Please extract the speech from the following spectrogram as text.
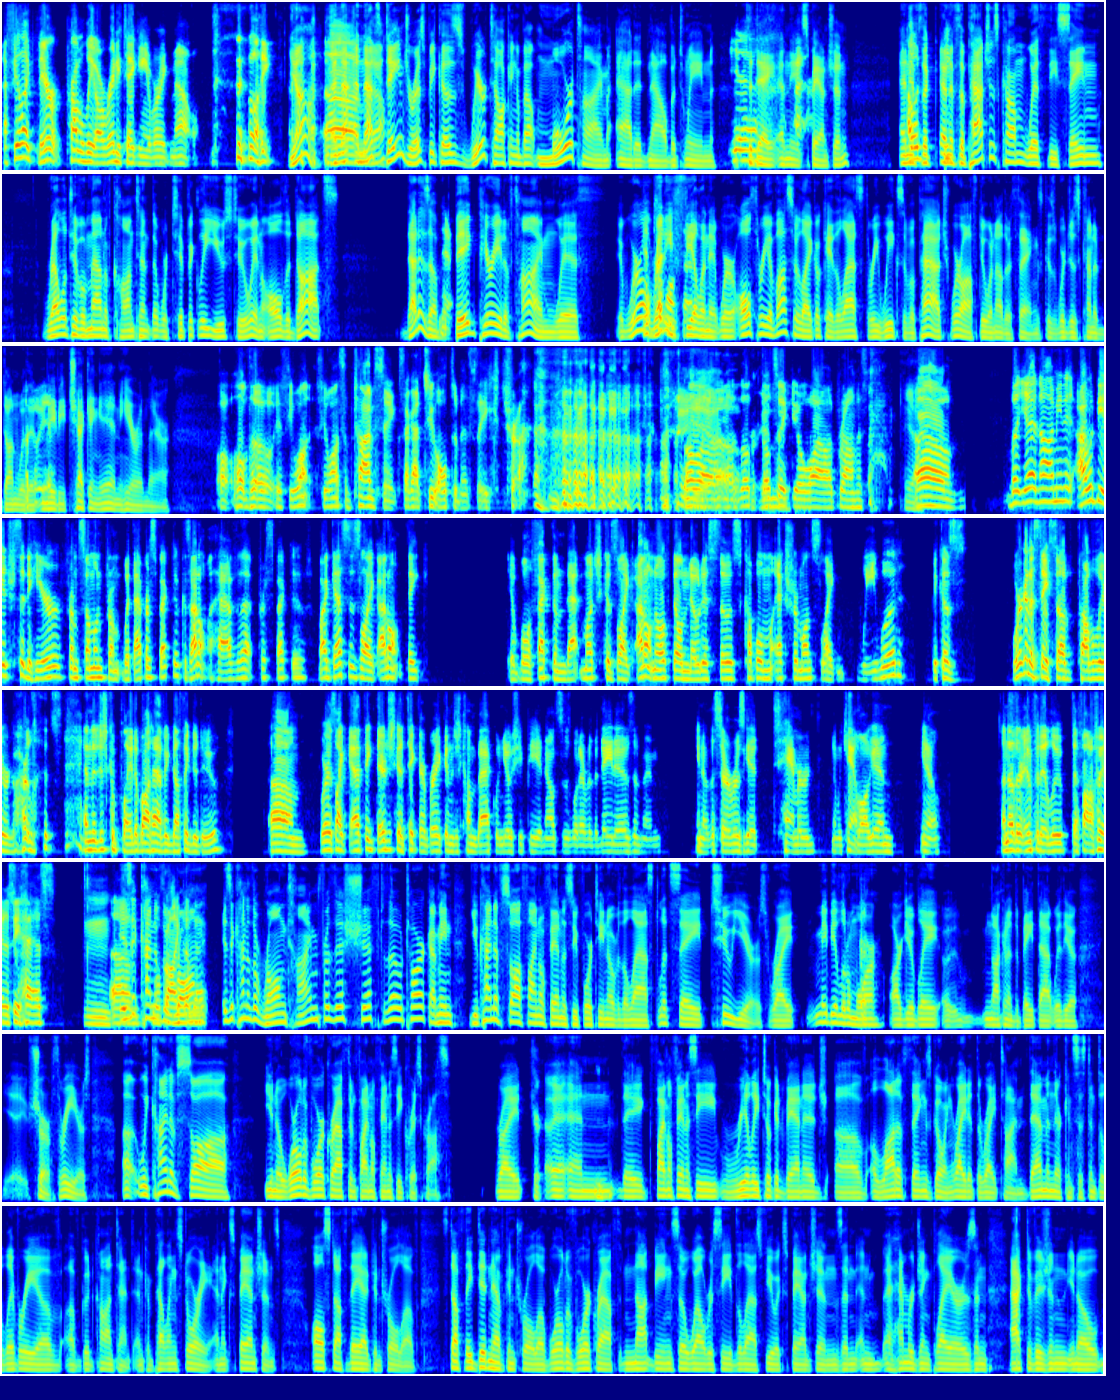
I feel like they're probably already taking a break now. like yeah, and, that, and um, that's yeah. dangerous because we're talking about more time added now between yeah. today and the expansion. And I if the and if the patches come with the same relative amount of content that we're typically used to in all the dots, that is a yeah. big period of time with we're already feeling it where all three of us are like okay the last three weeks of a patch we're off doing other things because we're just kind of done with oh, it maybe checking in here and there although if you want if you want some time sinks i got two ultimates that you can try well, uh, they'll, they'll take you a while i promise yeah. um but yeah, no, I mean, it, I would be interested to hear from someone from with that perspective because I don't have that perspective. My guess is like I don't think it will affect them that much because like I don't know if they'll notice those couple extra months like we would because we're gonna stay sub probably regardless and then just complain about having nothing to do. Um, whereas like I think they're just gonna take their break and just come back when Yoshi P announces whatever the date is, and then you know the servers get hammered and we can't log in. You know, another infinite loop that Final Fantasy has. Mm. Um, is it kind of we'll the wrong? Is it kind of the wrong time for this shift, though, Tark? I mean, you kind of saw Final Fantasy 14 over the last, let's say, two years, right? Maybe a little more, arguably. Uh, I'm not going to debate that with you. Sure, three years. Uh, we kind of saw, you know, World of Warcraft and Final Fantasy crisscross right? Sure. And mm-hmm. they Final Fantasy really took advantage of a lot of things going right at the right time. Them and their consistent delivery of of good content and compelling story and expansions, all stuff they had control of. Stuff they didn't have control of. World of Warcraft not being so well received the last few expansions and and hemorrhaging players and Activision, you know,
